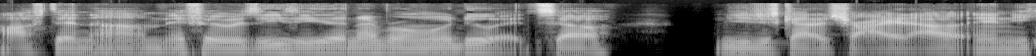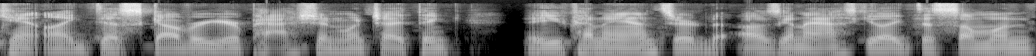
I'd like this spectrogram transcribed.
often, um, if it was easy, then everyone would do it. So you just got to try it out, and you can't like discover your passion, which I think you kind of answered. I was going to ask you, like, does someone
